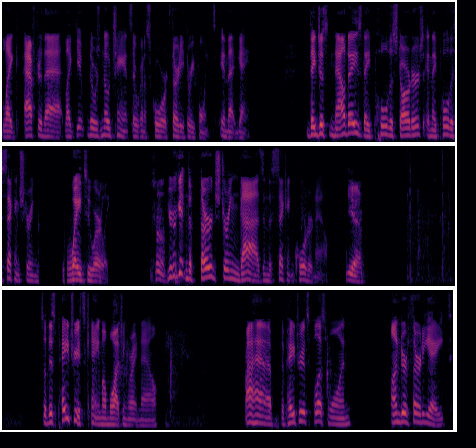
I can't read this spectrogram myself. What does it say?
like after that, like it, there was no chance they were going to score 33 points in that game. They just nowadays they pull the starters and they pull the second string way too early. Huh. You're getting the third string guys in the second quarter now. Yeah. So this Patriots game I'm watching right now, I have the Patriots plus one, under 38,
